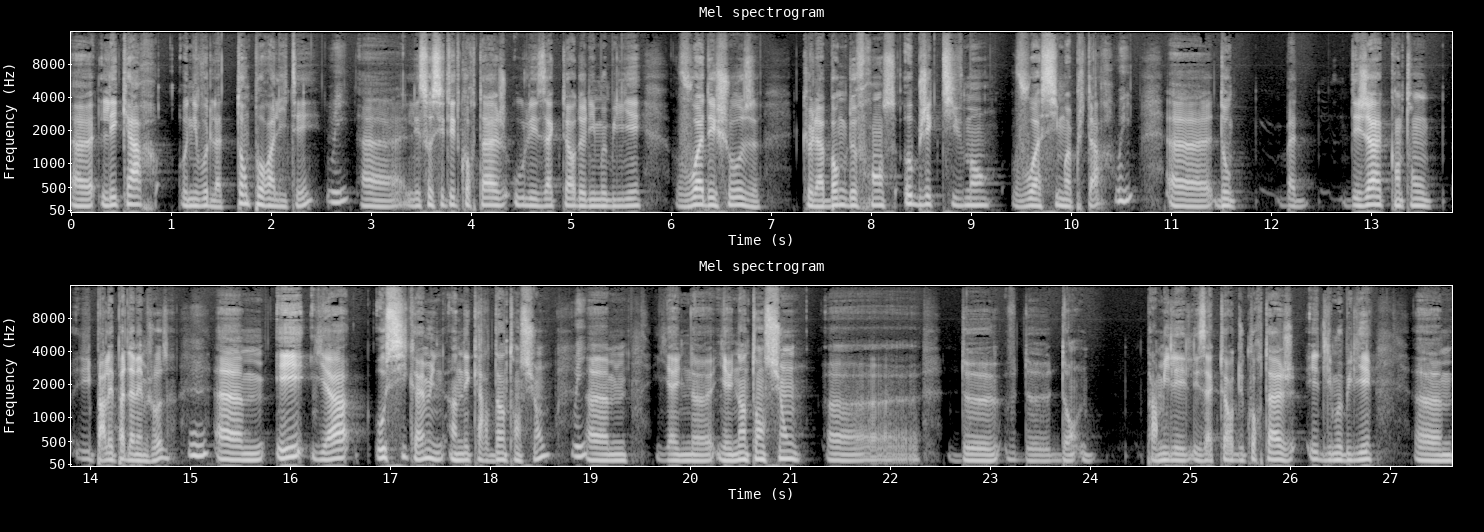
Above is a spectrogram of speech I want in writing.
Euh, l'écart au niveau de la temporalité. Oui. Euh, les sociétés de courtage ou les acteurs de l'immobilier voient des choses que la Banque de France objectivement voit six mois plus tard. Oui. donc bah, déjà quand on ils parlaient pas de la même chose. Mmh. et il y a aussi quand même un écart d'intention. Euh, il y, a une, y a une intention euh, de, de, dans, parmi les, acteurs du courtage et de l'immobilier, euh,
